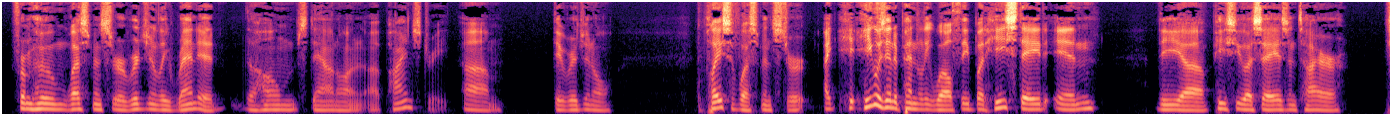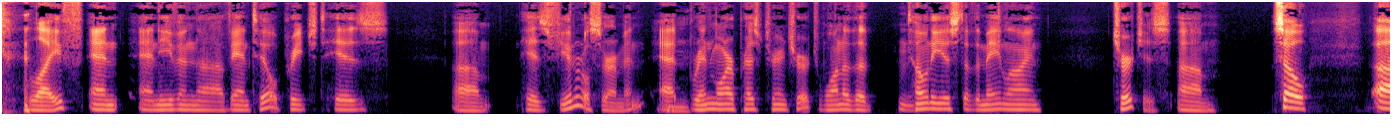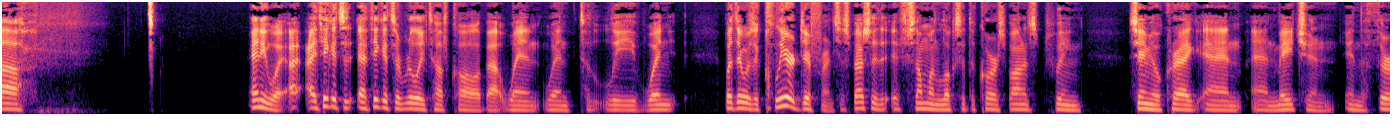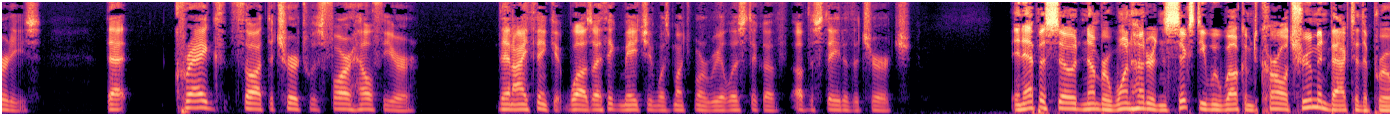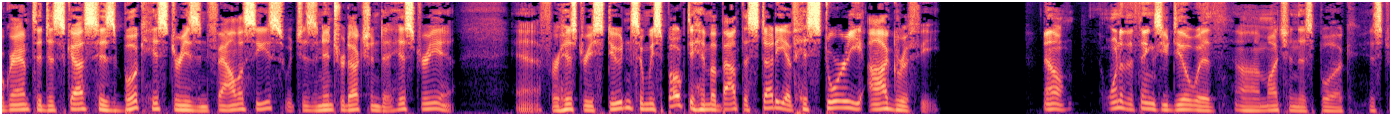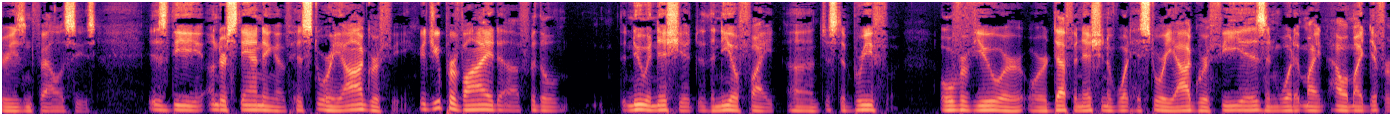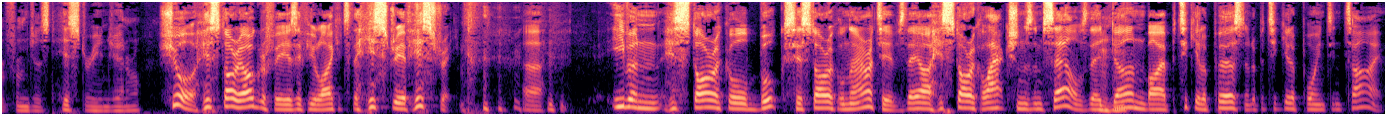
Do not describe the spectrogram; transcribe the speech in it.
from whom Westminster originally rented the homes down on uh, Pine Street, um, the original place of Westminster, I, he, he was independently wealthy, but he stayed in the uh, PCUSA his entire life, and and even uh, Van Til preached his um, his funeral sermon at Bryn Mawr Presbyterian Church, one of the toniest of the mainline churches. Um, so, uh, anyway, I, I think it's a, I think it's a really tough call about when when to leave. When, but there was a clear difference, especially if someone looks at the correspondence between Samuel Craig and and Machen in the 30s, that Craig thought the church was far healthier than I think it was. I think Machen was much more realistic of, of the state of the church. In episode number 160, we welcomed Carl Trueman back to the program to discuss his book, Histories and Fallacies, which is an introduction to history uh, for history students, and we spoke to him about the study of historiography. Now, one of the things you deal with uh, much in this book, Histories and Fallacies, is the understanding of historiography. Could you provide uh, for the, the new initiate, the neophyte, uh, just a brief overview or, or definition of what historiography is and what it might how it might differ from just history in general? Sure. Historiography is, if you like, it's the history of history. uh, even historical books, historical narratives, they are historical actions themselves. They're mm-hmm. done by a particular person at a particular point in time.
